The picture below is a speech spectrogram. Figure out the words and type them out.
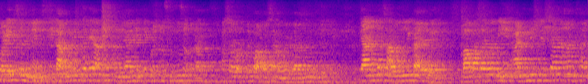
पडीक जमीन आहे ती लागवडीमध्ये आम्ही सांगल्याने ते प्रश्न सुटू शकतात असं डॉक्टर बाबासाहेब आंबेडकरांनी म्हटलं त्यानंतर सार्वजनिक कार्यवाही बाबासाहेबांनी आणि विश्लेषण आणि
